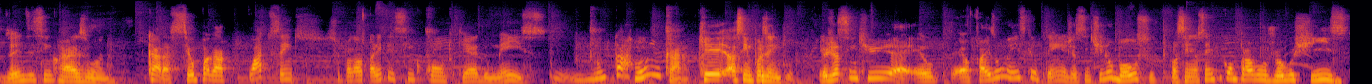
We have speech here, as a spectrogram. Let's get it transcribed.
205 reais o ano. Cara, se eu pagar 400, se eu pagar os 45 conto que é do mês, não tá ruim, cara. Porque, assim, por exemplo, eu já senti, é, eu, eu, é, faz um mês que eu tenho, eu já senti no bolso. Tipo assim, eu sempre comprava um jogo X,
